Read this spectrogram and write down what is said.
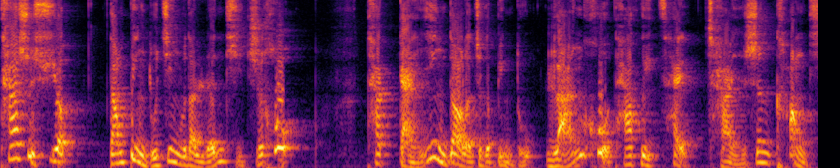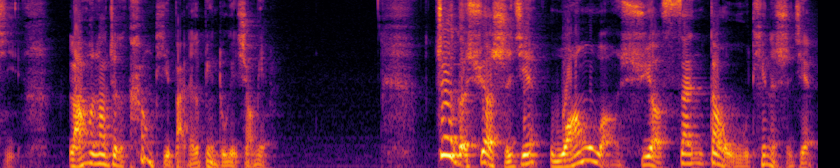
它是需要当病毒进入到人体之后，它感应到了这个病毒，然后它会再产生抗体，然后让这个抗体把这个病毒给消灭。这个需要时间，往往需要三到五天的时间。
